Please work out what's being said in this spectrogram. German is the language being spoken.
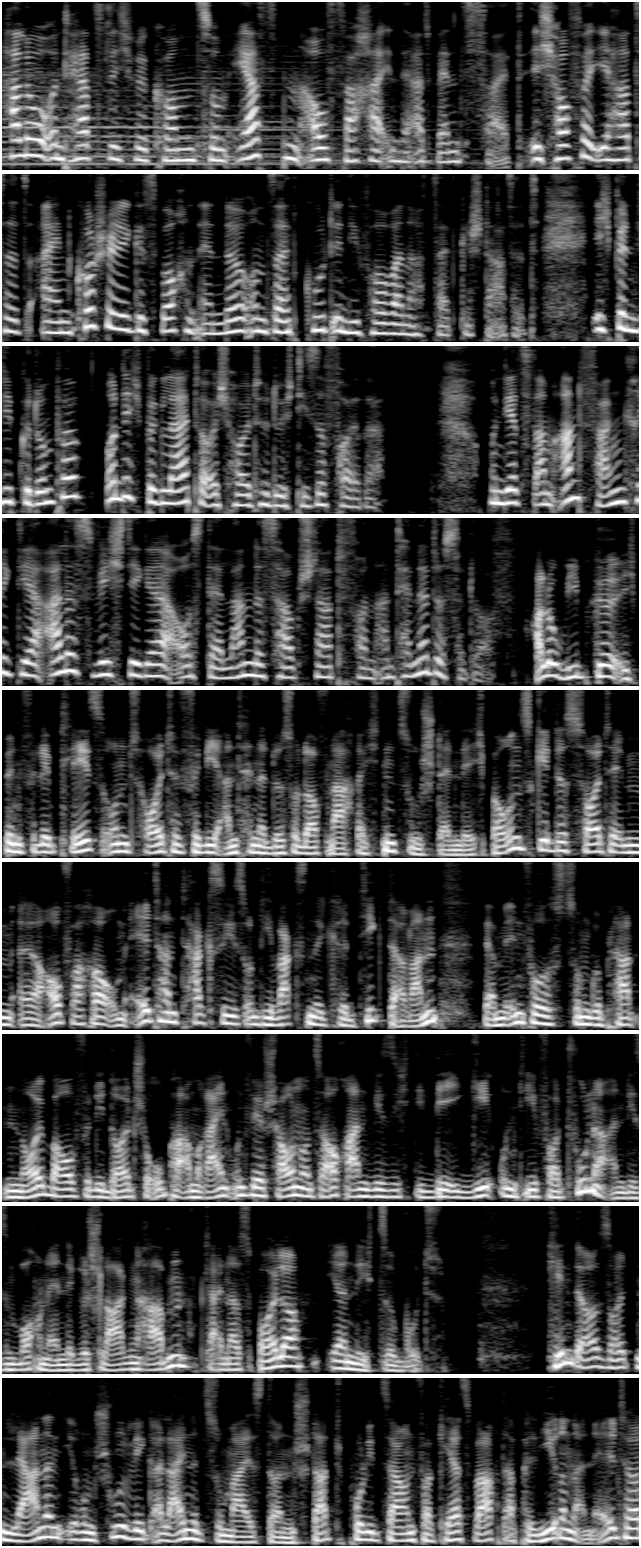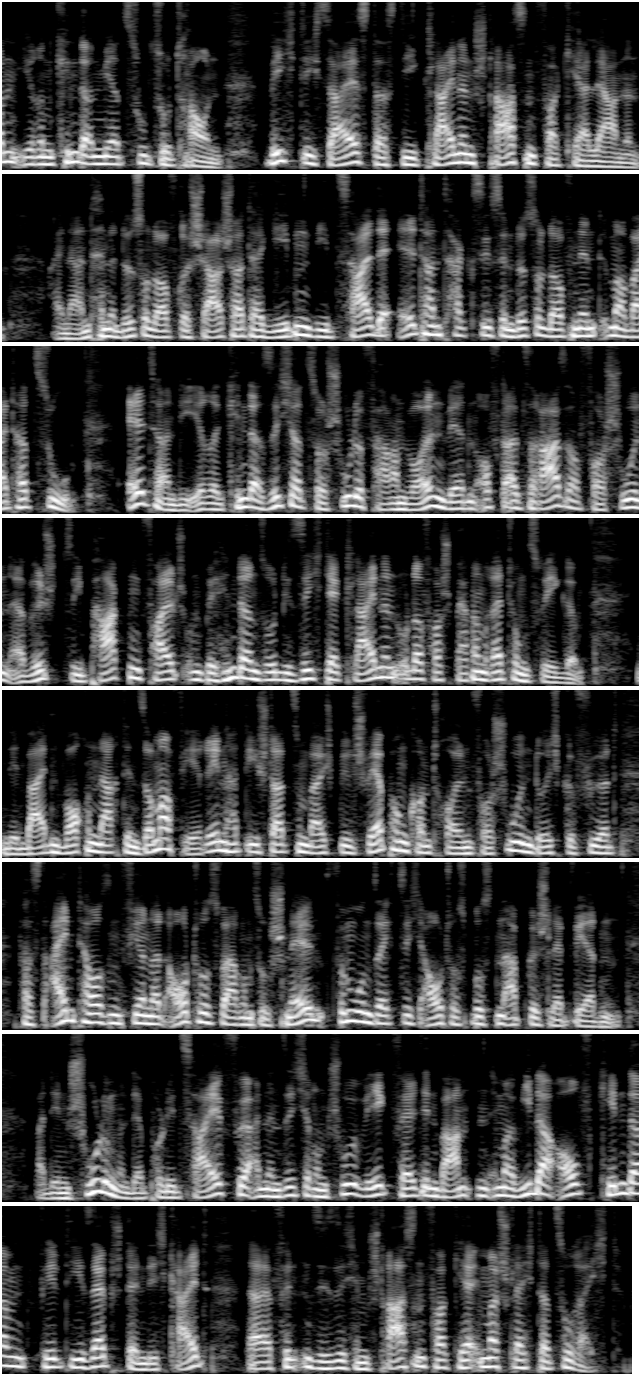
Hallo und herzlich willkommen zum ersten Aufwacher in der Adventszeit. Ich hoffe, ihr hattet ein kuscheliges Wochenende und seid gut in die Vorweihnachtszeit gestartet. Ich bin Wiebke Dumpe und ich begleite euch heute durch diese Folge. Und jetzt am Anfang kriegt ihr alles Wichtige aus der Landeshauptstadt von Antenne Düsseldorf. Hallo Wiebke, ich bin Philipp Klees und heute für die Antenne Düsseldorf Nachrichten zuständig. Bei uns geht es heute im äh, Aufwacher um Elterntaxis und die wachsende Kritik daran. Wir haben Infos zum geplanten Neubau für die Deutsche Oper am Rhein und wir schauen uns auch an, wie sich die DEG und die Fortuna an diesem Wochenende geschlagen haben. Kleiner Spoiler, eher nicht so gut. Kinder sollten lernen, ihren Schulweg alleine zu meistern. Stadt, Polizei und Verkehrswacht appellieren an Eltern, ihren Kindern mehr zuzutrauen. Wichtig sei es, dass die kleinen Straßenverkehr lernen. Eine Antenne Düsseldorf Recherche hat ergeben, die Zahl der Elterntaxis in Düsseldorf nimmt immer weiter zu. Eltern, die ihre Kinder sicher zur Schule fahren wollen, werden oft als Raser vor Schulen erwischt. Sie parken falsch und behindern so die Sicht der Kleinen oder versperren Rettungswege. In den beiden Wochen nach den Sommerferien hat die Stadt zum Beispiel Schwerpunktkontrollen vor Schulen durchgeführt. Fast 1400 Autos waren zu schnell, 65 Autos mussten abgeschleppt werden. Bei den Schulungen der Polizei für einen sicheren Schulweg fällt den Beamten immer wieder auf, Kindern fehlt die Selbstständigkeit. Daher finden sie sich im Straßenverkehr immer schlechter zurecht.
